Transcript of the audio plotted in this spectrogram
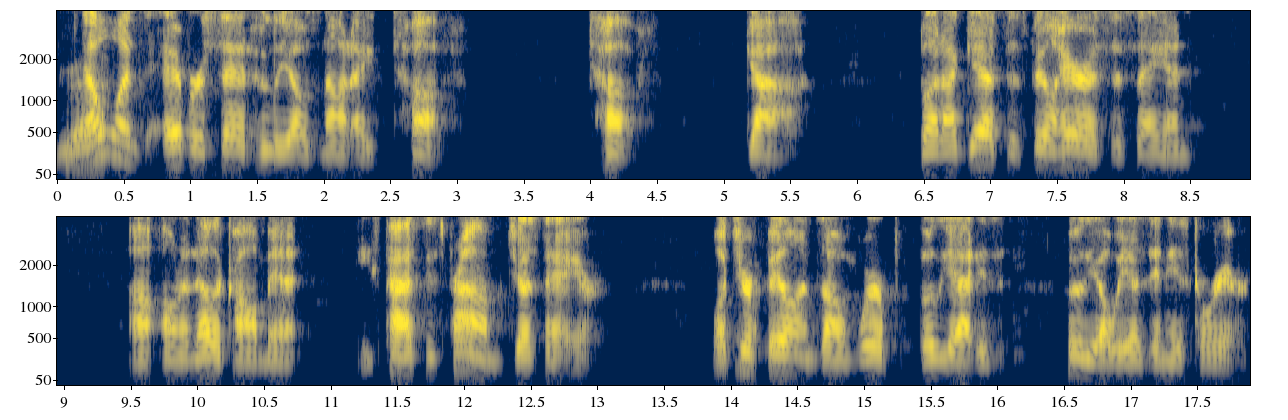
Right. No one's ever said Julio's not a tough, tough guy. But I guess as Phil Harris is saying uh, on another comment, he's past his prime just a hair. What's your feelings on where Julio is, Julio is in his career?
